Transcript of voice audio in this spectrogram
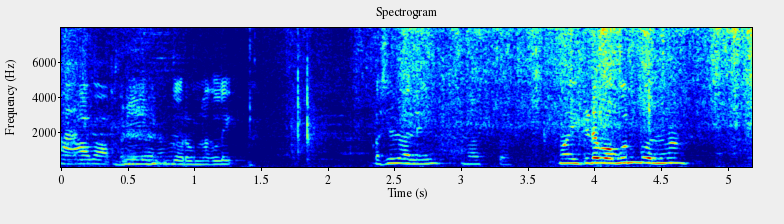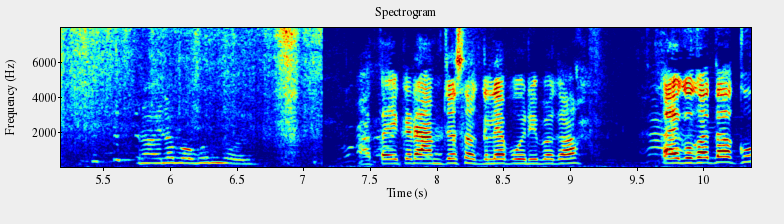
हा बापरे गरम लागले कसे झाले? मस्त. मग इकडे बघून बोल ना. राहिला बघून बोल. आता इकडे आमच्या सगळ्या पोरी बघा. काय गो खाता अकू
